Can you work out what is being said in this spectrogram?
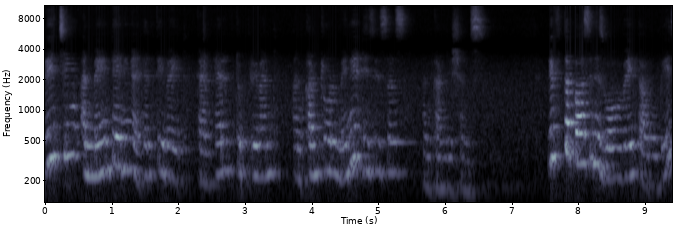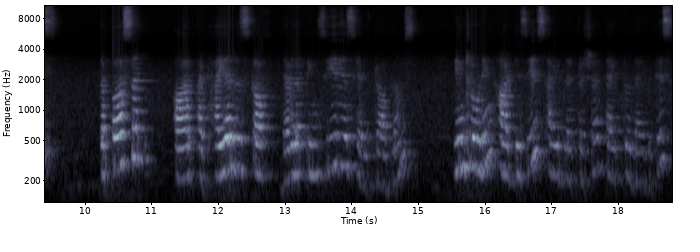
Reaching and maintaining a healthy weight can help to prevent and control many diseases and conditions. If the person is overweight or obese, the person are at higher risk of developing serious health problems, including heart disease, high blood pressure, type 2 diabetes,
